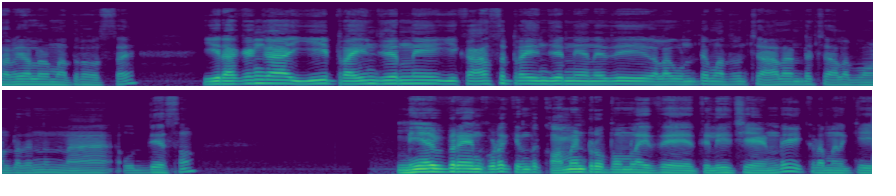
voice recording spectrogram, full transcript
సమయాల్లో మాత్రం వస్తాయి. ఈ రకంగా ఈ ట్రైన్ జర్నీ ఈ కాస్త ట్రైన్ జర్నీ అనేది అలా ఉంటే మాత్రం చాలా అంటే చాలా బాగుంటుందని నా ఉద్దేశం. మీ అభిప్రాయం కూడా కింద కామెంట్ రూపంలో అయితే తెలియచేయండి. ఇక్కడ మనకి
